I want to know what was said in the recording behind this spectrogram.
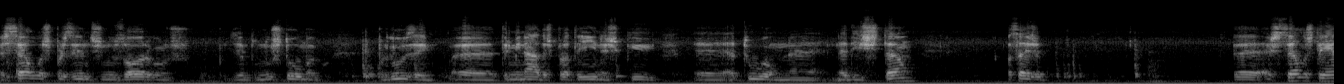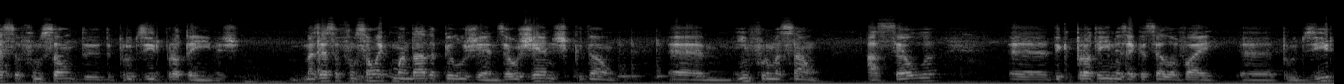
as células presentes nos órgãos, por exemplo, no estômago, produzem uh, determinadas proteínas que uh, atuam na, na, digestão. Ou seja, as células têm essa função de, de, produzir proteínas, mas essa função é comandada pelos genes. É os genes que dão informação à célula de que proteínas é que a célula vai produzir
